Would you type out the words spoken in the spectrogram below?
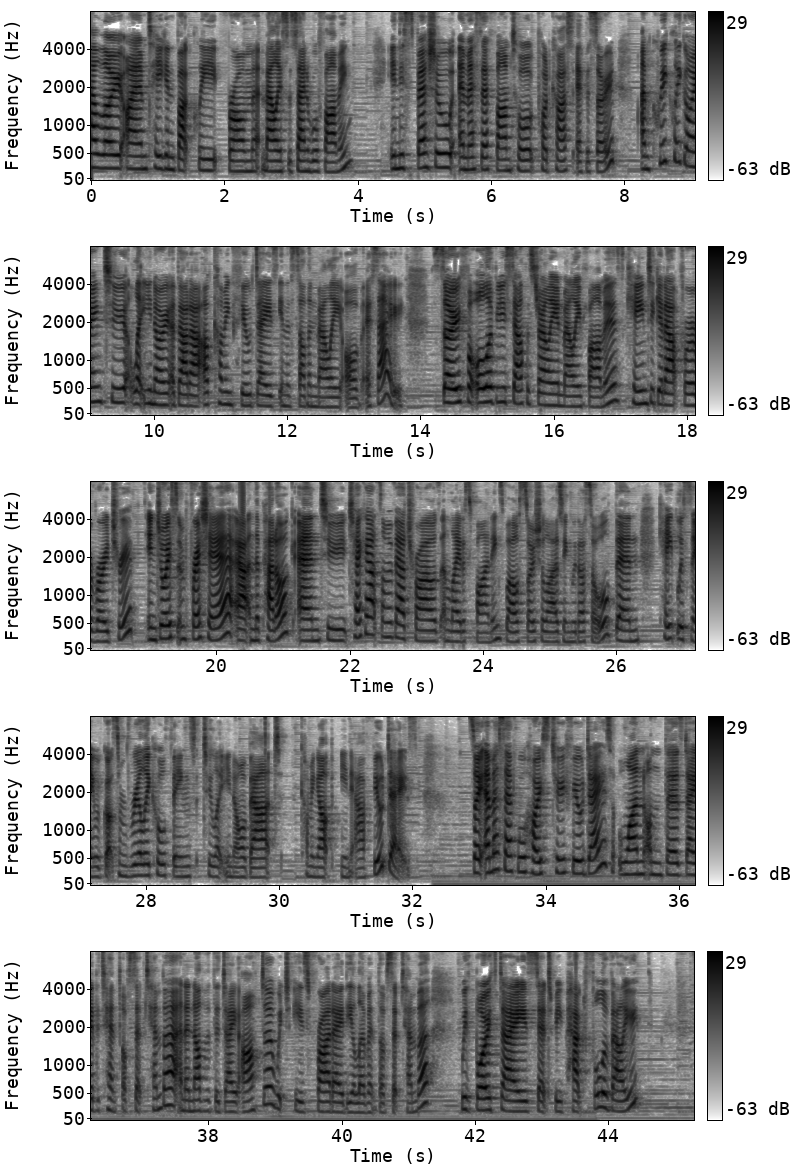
Hello, I am Tegan Buckley from Mallee Sustainable Farming. In this special MSF Farm Talk podcast episode, I'm quickly going to let you know about our upcoming field days in the southern Mallee of SA. So, for all of you South Australian Mallee farmers keen to get out for a road trip, enjoy some fresh air out in the paddock, and to check out some of our trials and latest findings while socialising with us all, then keep listening. We've got some really cool things to let you know about coming up in our field days. So, MSF will host two field days, one on Thursday, the 10th of September, and another the day after, which is Friday, the 11th of September with both days set to be packed full of value.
